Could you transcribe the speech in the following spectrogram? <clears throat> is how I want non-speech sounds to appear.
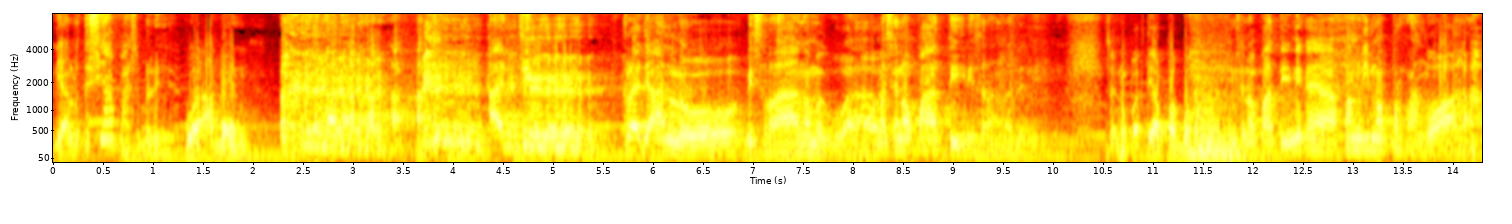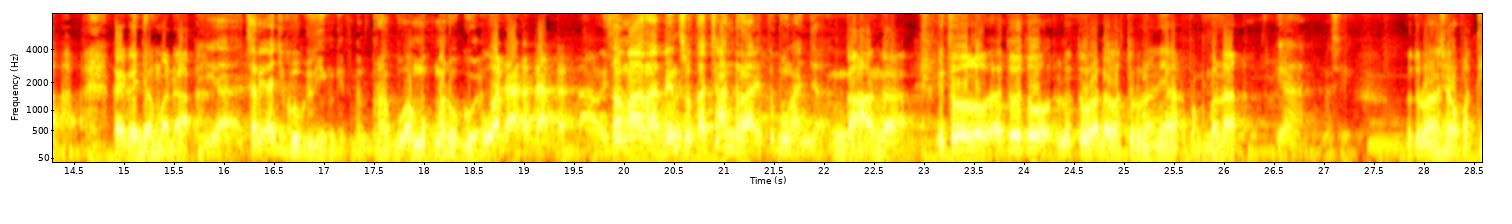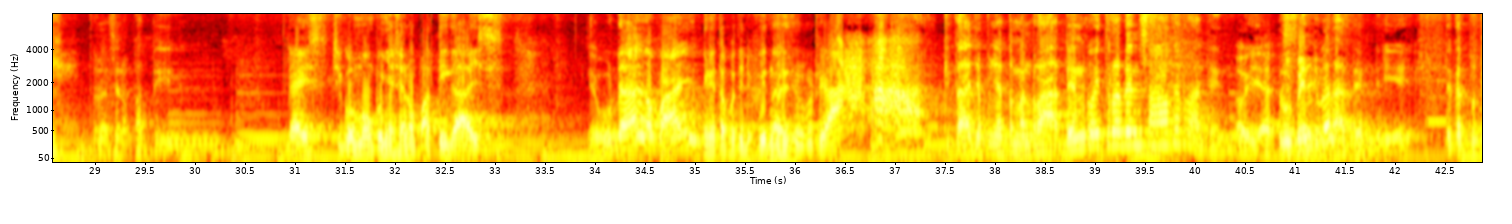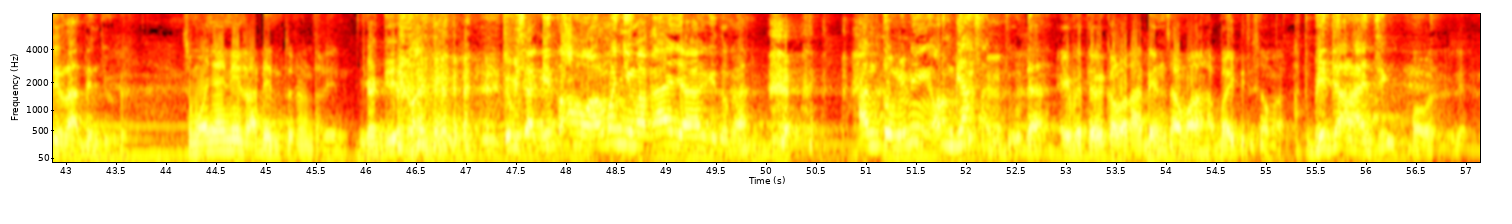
Ya, lu teh siapa sebenarnya? Gua Raden. <laughs> Anjing. Kerajaan lo diserang sama gua, sama Senopati diserang Raden ini. Senopati apa, Bang? Senopati ini kayak panglima perang. Wah, kayak gajah mada. Iya, cari aja googling gitu kan Prabu Amuk Marugul. Wah, dah, dah, dah, dah. Itu Sama Raden Suta Chandra itu Bung Anja. enggak, enggak. Itu lu itu itu lu tuh adalah turunannya apa gimana? Ya, masih. Lu turunan Senopati. Dan Senopati. Guys, Cigombong punya Senopati, guys. Ya udah, ngapain? Ini takut jadi fitnah dulu. Ya. Kita aja punya teman Raden, kok itu Raden Sal kan Raden. Oh iya. Ruben juga Raden. Iya. Dekat putih Raden juga. Semuanya ini Raden turunan Raden. Gak gitu anjing. Gak bisa gitu awal mah nyimak aja gitu kan. Antum ini orang biasa gitu udah. Eh, BTW kalau Raden sama Habaib itu sama. Atau beda lah anjing. Oh.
